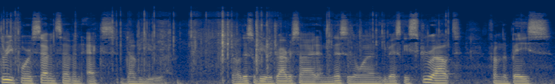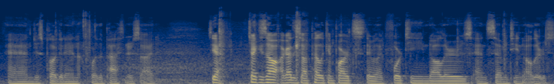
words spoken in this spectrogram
3477XW. So this will be the driver's side, and then this is the one you basically screw out from the base and just plug it in for the passenger side. So yeah, check these out. I got these off Pelican parts. They were like $14 and $17.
